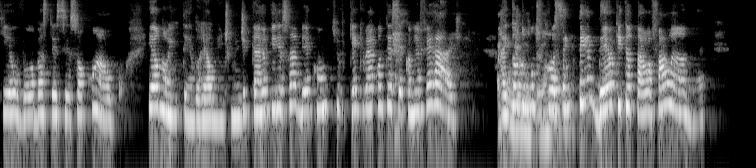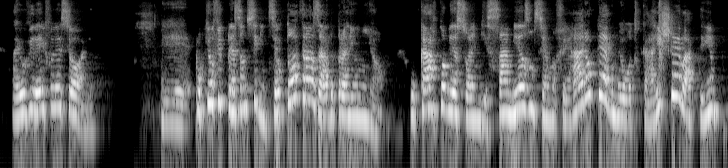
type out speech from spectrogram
que eu vou abastecer só com álcool. Eu não entendo realmente muito de carro, eu queria saber como que, o que, é que vai acontecer com a minha Ferrari. Aí todo mundo ficou sem entender o que, que eu estava falando, né? Aí eu virei e falei assim, olha, é, porque eu fico pensando o seguinte, se eu estou atrasado para a reunião, o carro começou a enguiçar, mesmo sendo Ferrari, eu pego meu outro carro e chego a tempo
